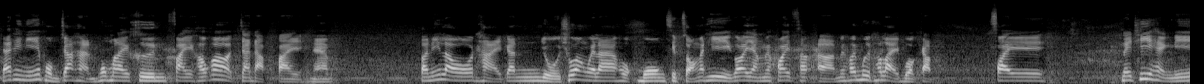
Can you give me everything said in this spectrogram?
และทีนี้ผมจะหันพวงมาลัยคืนไฟเขาก็จะดับไปนะครับ ตอนนี้เราถ่ายกันอยู่ช่วงเวลา6โมง12นาทีก็ยังไม่ค่อยอไม่ค่อยมืดเท่าไหร่บวกกับไฟในที่แห่งนี้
